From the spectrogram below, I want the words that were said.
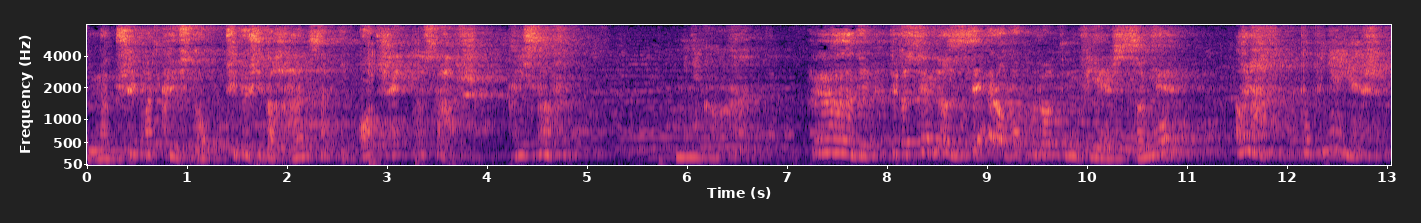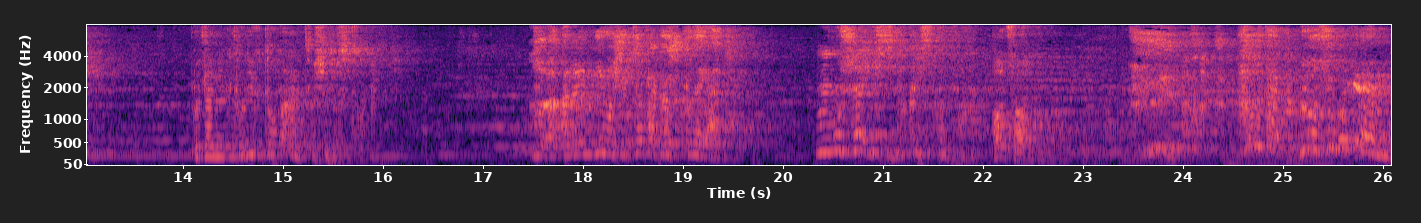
Na przykład Krzysztof przybił się do Hansa i odszedł na zawsze. Krzysztof mnie kocha? Rany, ty to serio zero w ogóle o tym wiesz, co nie? Olaf, topniejesz. Bo dla niektórych to warto się roztopić. Ale mimo się co tak rozklejać? Muszę iść do Krzysztofa. Po co? Ale tak, rozumiem!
